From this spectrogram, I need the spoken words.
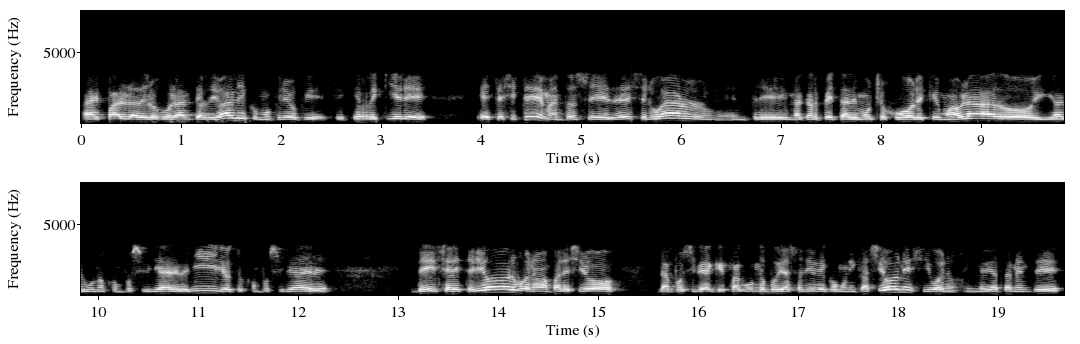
a espalda de los volantes rivales, como creo que, que, requiere este sistema. Entonces, desde ese lugar, entre una carpeta de muchos jugadores que hemos hablado y algunos con posibilidades de venir y otros con posibilidades de, de irse al exterior, bueno, apareció la posibilidad de que Facundo podía salir de comunicaciones y bueno, inmediatamente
